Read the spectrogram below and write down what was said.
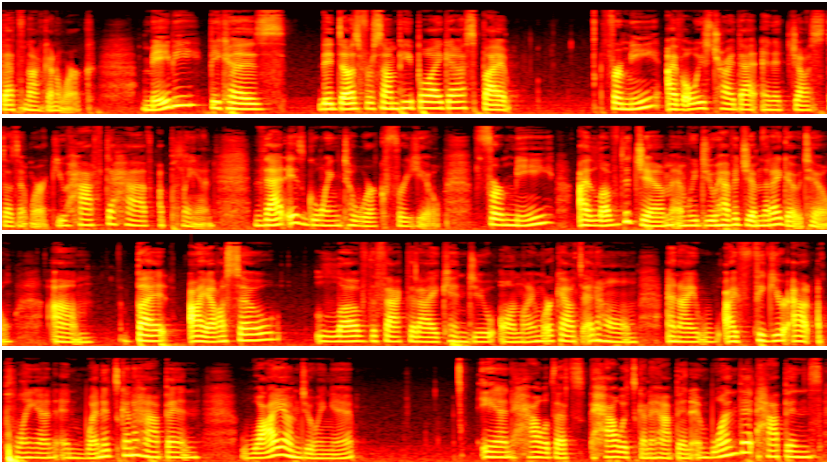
That's not going to work. Maybe because it does for some people, I guess, but for me, I've always tried that and it just doesn't work. You have to have a plan that is going to work for you. For me, I love the gym and we do have a gym that I go to. Um, but I also love the fact that I can do online workouts at home and I I figure out a plan and when it's going to happen, why I'm doing it, and how that's how it's going to happen and one that happens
